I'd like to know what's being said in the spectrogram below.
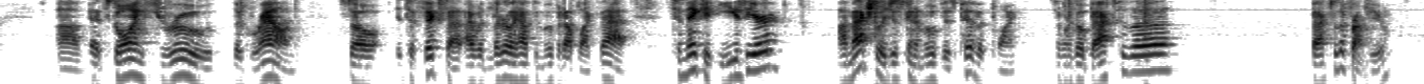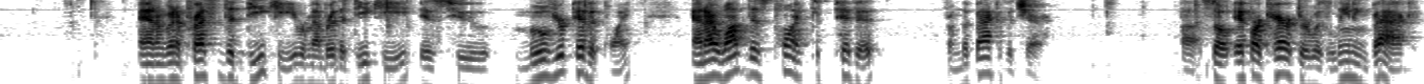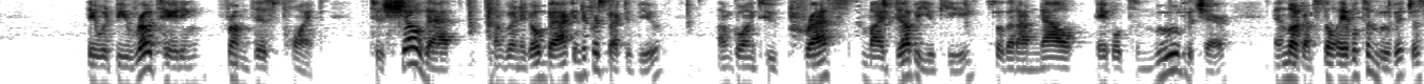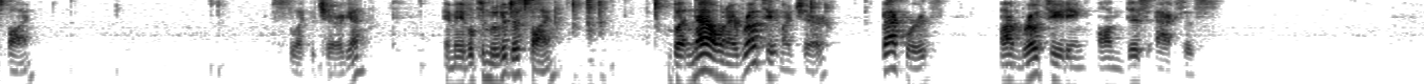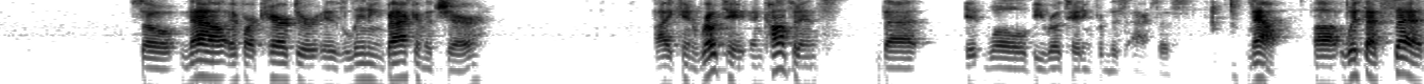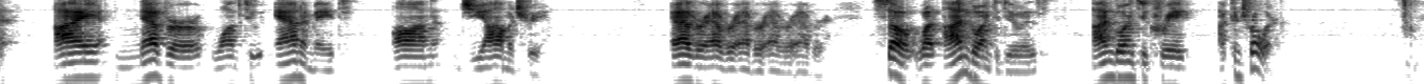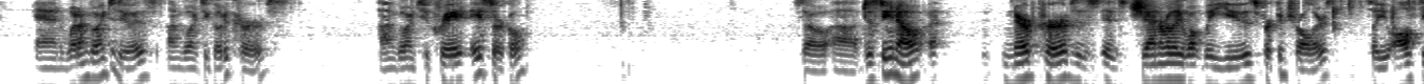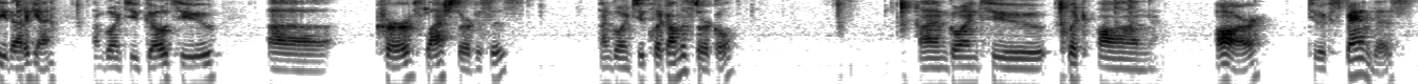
um, it's going through the ground. So to fix that, I would literally have to move it up like that. To make it easier, I'm actually just going to move this pivot point. So I'm going to go back to the back to the front view. and I'm going to press the D key. Remember, the D key is to move your pivot point, and I want this point to pivot from the back of the chair. Uh, so if our character was leaning back, it would be rotating from this point. To show that, I'm going to go back into perspective view. I'm going to press my W key so that I'm now able to move the chair. And look, I'm still able to move it just fine. Select the chair again. I'm able to move it just fine. But now when I rotate my chair backwards, I'm rotating on this axis. So now if our character is leaning back in the chair, I can rotate in confidence that it will be rotating from this axis. Now, uh, with that said, I never want to animate on geometry. Ever, ever, ever, ever, ever. So what I'm going to do is I'm going to create a controller. And what I'm going to do is I'm going to go to curves. I'm going to create a circle. So uh, just so you know, uh, NURB curves is, is generally what we use for controllers. So you all see that again. I'm going to go to uh, curve slash surfaces. I'm going to click on the circle. I'm going to click on R to expand this.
